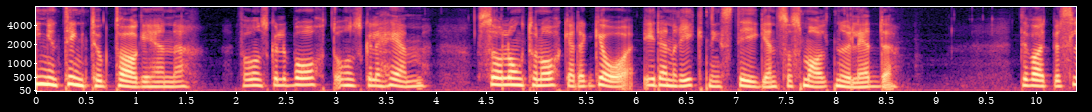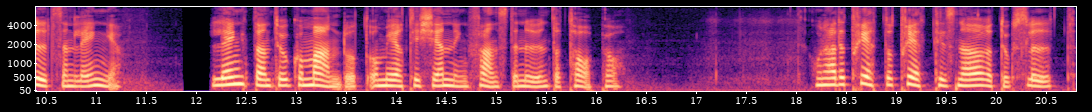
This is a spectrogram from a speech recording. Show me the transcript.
Ingenting tog tag i henne, för hon skulle bort och hon skulle hem så långt hon orkade gå i den riktning stigen så smalt nu ledde. Det var ett beslut sedan länge. Längtan tog kommandot och mer till känning fanns det nu inte att ta på. Hon hade trätt och trätt tills snöret tog slut.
